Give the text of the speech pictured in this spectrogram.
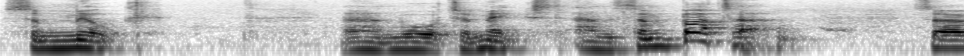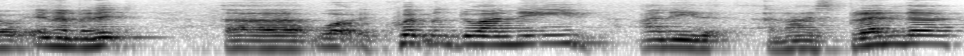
some milk and water mixed and some butter. So in a minute, uh, what equipment do I need? I need a nice blender,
